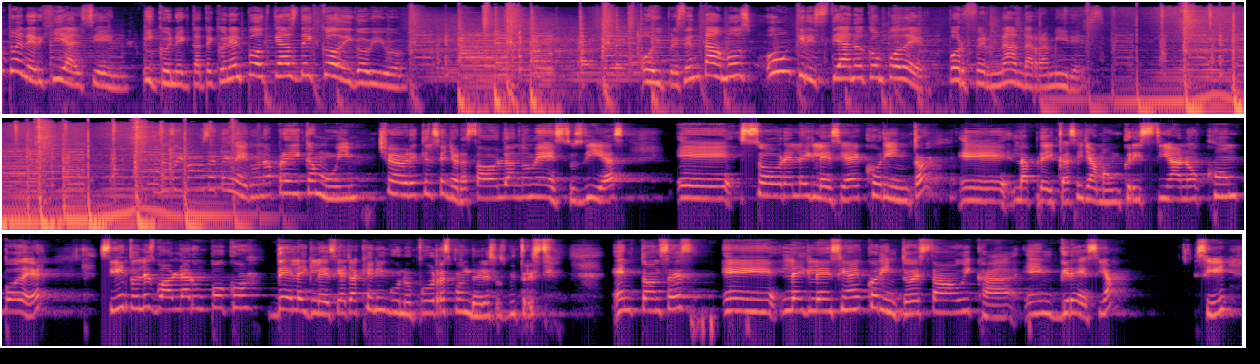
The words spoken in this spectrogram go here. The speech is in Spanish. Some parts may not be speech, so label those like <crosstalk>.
Pon tu energía al 100 y conéctate con el podcast de Código Vivo. Hoy presentamos Un Cristiano con Poder por Fernanda Ramírez. Hoy vamos a tener una prédica muy chévere que el Señor ha estado hablándome estos días eh, sobre la iglesia de Corinto. Eh, la prédica se llama Un Cristiano con Poder. Sí, entonces les voy a hablar un poco de la iglesia, ya que ninguno pudo responder, eso es muy triste. Entonces, eh, la iglesia de Corinto estaba ubicada en Grecia, ¿sí?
